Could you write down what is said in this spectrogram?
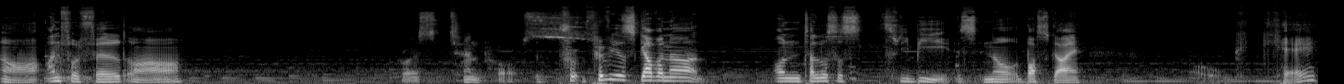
Oh. Unfulfilled. Aw. Price ten pops. Pr previous governor on Talusus 3B is no boss guy. Okay.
